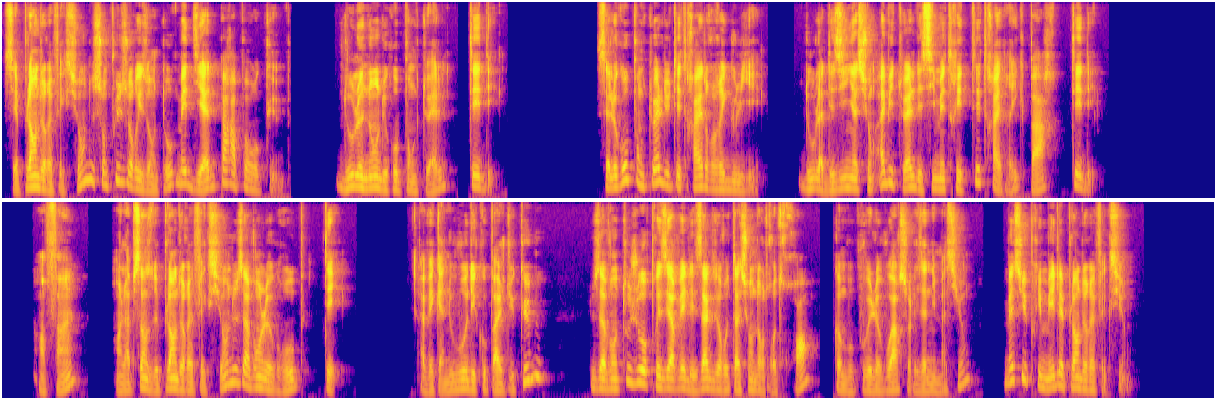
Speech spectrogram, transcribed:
Ces plans de réflexion ne sont plus horizontaux mais dièdes par rapport au cube, d'où le nom du groupe ponctuel TD. C'est le groupe ponctuel du tétraèdre régulier, d'où la désignation habituelle des symétries tétraédriques par TD. Enfin, en l'absence de plan de réflexion, nous avons le groupe T. Avec un nouveau découpage du cube, nous avons toujours préservé les axes de rotation d'ordre 3, comme vous pouvez le voir sur les animations, mais supprimer les plans de réflexion.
